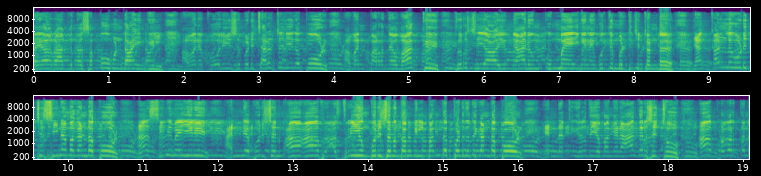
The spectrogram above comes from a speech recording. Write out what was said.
തയ്യാറാകുന്ന സംഭവം ഉണ്ടായെങ്കിൽ അവനെ പോലീസ് പിടിച്ച് അറസ്റ്റ് ചെയ്തപ്പോൾ അവൻ പറഞ്ഞ വാക്ക് തീർച്ചയായും ഞാനും ഉമ്മയെ ഇങ്ങനെ ബുദ്ധിമുട്ടിച്ചിട്ടുണ്ട്. ഞാൻ കള്ളു കുടിച്ച് സിനിമ കണ്ടപ്പോൾ ആ സിനിമയിൽ അന്യ പുരുഷൻ ആ സ്ത്രീയും പുരുഷനും തമ്മിൽ ബന്ധപ്പെടുന്നത് കണ്ടപ്പോൾ എന്റെ ഹൃദയം അങ്ങനെ ആകർഷിച്ചു. ആ പ്രവർത്തന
